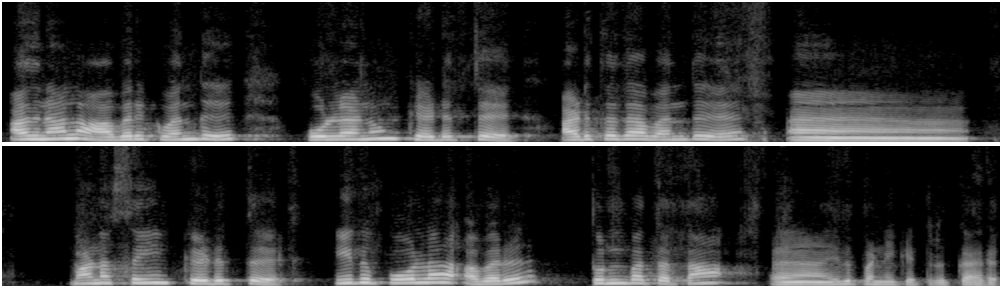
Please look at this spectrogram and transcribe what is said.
அதனால அவருக்கு வந்து புலனும் கெடுத்து அடுத்ததா வந்து ஆஹ் மனசையும் கெடுத்து இது போல அவரு துன்பத்தை தான் ஆஹ் இது பண்ணிக்கிட்டு இருக்காரு.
